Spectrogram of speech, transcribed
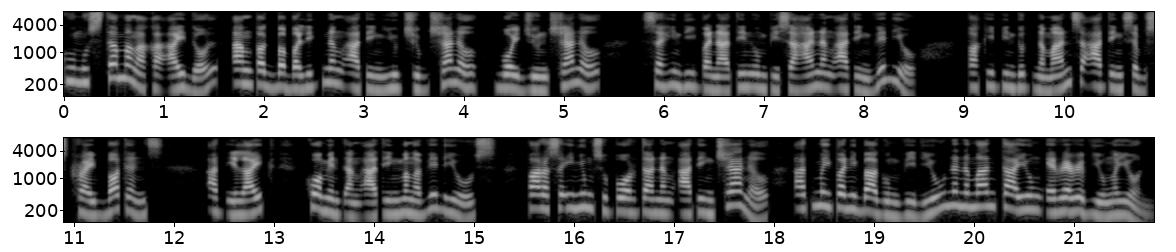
Kumusta mga ka-idol? Ang pagbabalik ng ating YouTube channel, Boy June Channel. Sa hindi pa natin umpisahan ang ating video, pakipindot naman sa ating subscribe buttons, at i-like, comment ang ating mga videos, para sa inyong suporta ng ating channel, at may panibagong video na naman tayong ere-review ngayon.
